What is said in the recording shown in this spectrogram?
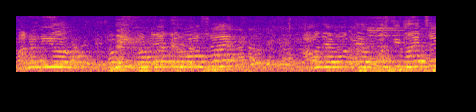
মাননীয় শ্রমিক ভট্টাচার্য মহাশয় আমাদের মধ্যে উপস্থিত হয়েছে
